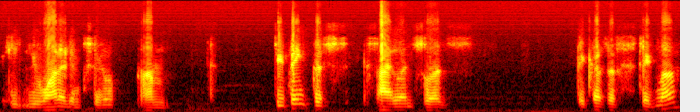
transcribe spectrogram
he, you wanted him to. Um, do you think this silence was because of stigma,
